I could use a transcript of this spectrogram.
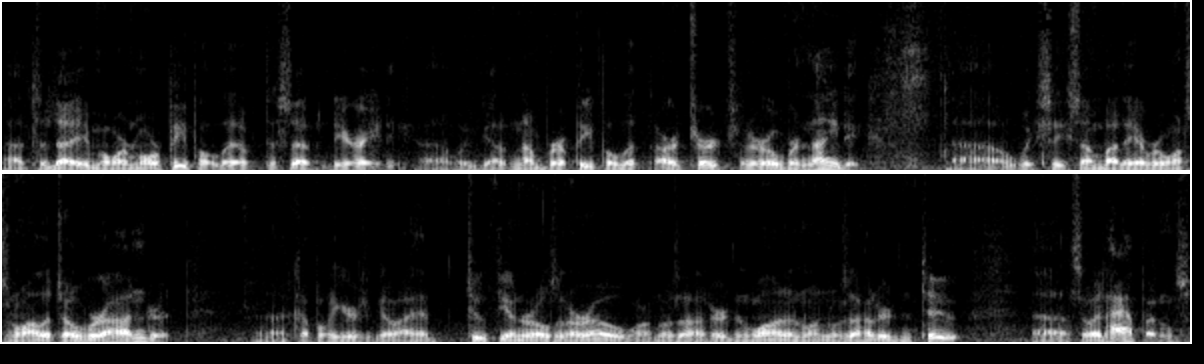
Uh, today, more and more people live to 70 or 80. Uh, we've got a number of people at our church that are over 90. Uh, we see somebody every once in a while that's over 100. Uh, a couple of years ago, I had two funerals in a row. One was 101 and one was 102. Uh, so it happens.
